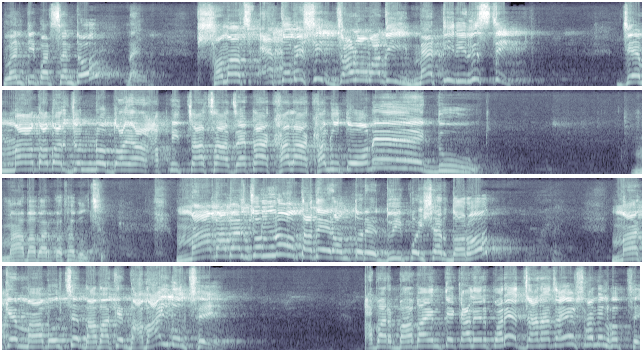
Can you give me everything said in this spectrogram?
টোয়েন্টি পার্সেন্টও নাই। সমাজ এত বেশি জড়বাদী ম্যাটেরিয়ালিস্টিক যে মা বাবার জন্য দয়া, আপনি চাচা, জ্যাঠা, খালা, খালু তো অনেক দূর। মা বাবার কথা বলছি। মা বাবার জন্য তাদের অন্তরে দুই পয়সার দরদ মাকে মা বলছে, বাবাকে বাবাই বলছে। আবার বাবা এতেকালের পরে জানাজায় সামিল হচ্ছে।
